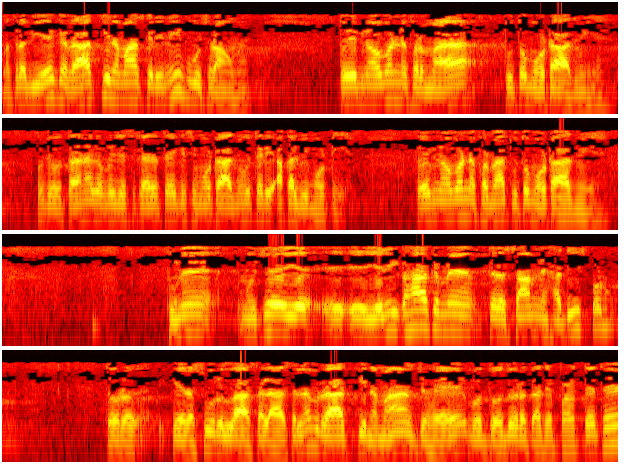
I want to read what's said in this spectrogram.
مطلب یہ کہ رات کی نماز کے لیے نہیں پوچھ رہا ہوں میں۔ تو ابن عمر نے فرمایا، تو تو موٹا آدمی ہے۔ تو جو ہوتا ہے نا کہ جیسے کہہ دیتے ہیں، کسی موٹا آدمی کو تیری عقل بھی موٹی ہے۔ تو ابن عمر نے فرمایا، تو تو موٹا آدمی ہے۔ تو نے مجھے یہ نہیں کہا کہ میں تیرے سامنے حدیث پڑھوں۔ تو کہ رسول اللہ صلی اللہ علیہ وسلم رات کی نماز جو ہے، وہ دو دو رکعتیں پڑھتے تھے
